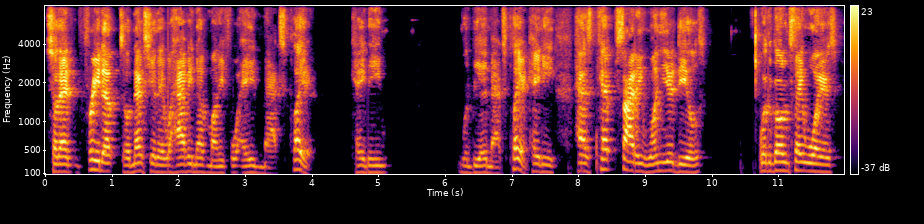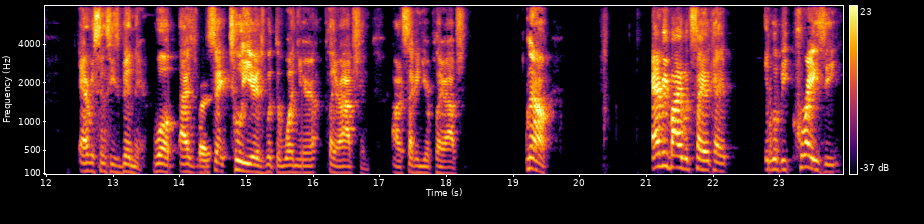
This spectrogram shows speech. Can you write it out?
so that freed up till next year they will have enough money for a max player. KD would be a max player. KD has kept signing one year deals with the Golden State Warriors ever since he's been there. Well, I right. say two years with the one year player option or second year player option. Now, everybody would say, okay, it would be crazy.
